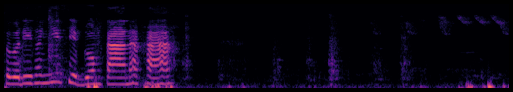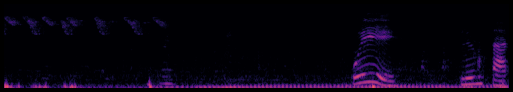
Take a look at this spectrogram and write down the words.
สวัสดีทั้งยี่สิบดวงตานะคะ อุ้ย ลืมตัด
